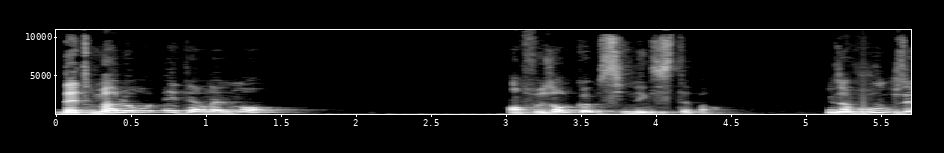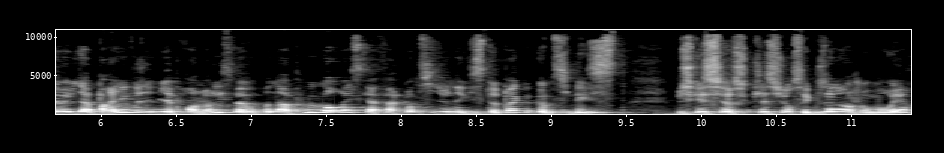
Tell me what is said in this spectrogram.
d'être malheureux éternellement en faisant comme s'il n'existait pas. Vous, vous aimez bien parier, vous aimez bien prendre le risque, ben vous prenez un plus grand risque à faire comme si Dieu n'existe pas que comme s'il existe, puisque ce qui est sûr, c'est que vous allez un jour mourir,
